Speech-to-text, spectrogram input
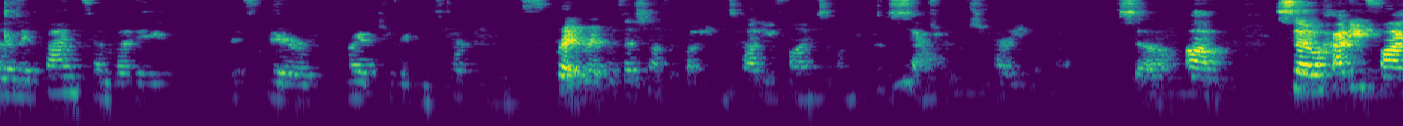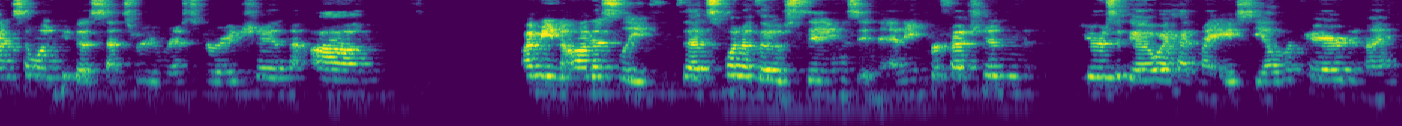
when they find somebody, it's their right to reconstruction. Right, right, but that's not the question. It's how do you find someone who does sensory restoration? So, um, so how do you find someone who does sensory restoration? Um, I mean, honestly, that's one of those things in any profession. Years ago, I had my ACL repaired, and I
